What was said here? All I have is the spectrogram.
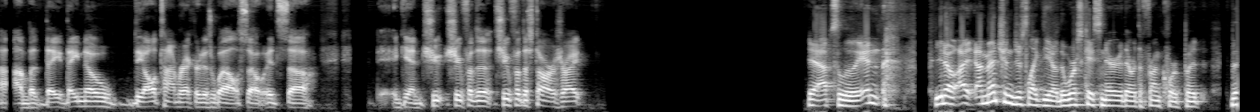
uh, but they they know the all time record as well. So it's uh, again shoot shoot for the shoot for the stars, right? Yeah, absolutely. And you know, I, I mentioned just like you know the worst case scenario there with the front court, but the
